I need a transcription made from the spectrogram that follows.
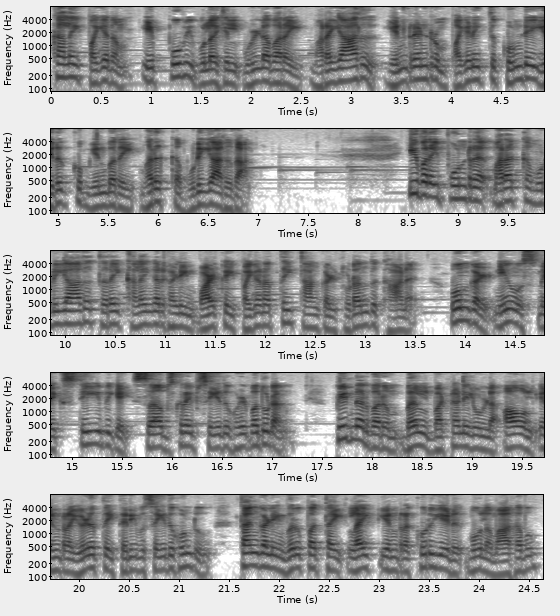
கலை பயணம் இப்புவி உலகில் உள்ளவரை மறையாது என்றென்றும் பயணித்துக் கொண்டே இருக்கும் என்பதை மறுக்க முடியாதுதான். இவரை போன்ற மறக்க முடியாத திரைக்கலைஞர்களின் வாழ்க்கை பயணத்தை தாங்கள் தொடர்ந்து காண உங்கள் நியூஸ் மிக்ஸ் டிவியை சப்ஸ்கிரைப் செய்து கொள்வதுடன் பின்னர் வரும் பெல் பட்டனில் உள்ள ஆல் என்ற எழுத்தை தெரிவு செய்து கொண்டு தங்களின் விருப்பத்தை லைக் என்ற குறியீடு மூலமாகவும்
